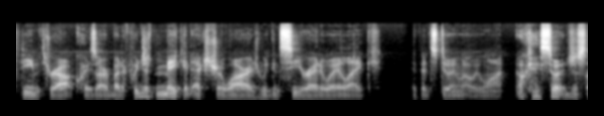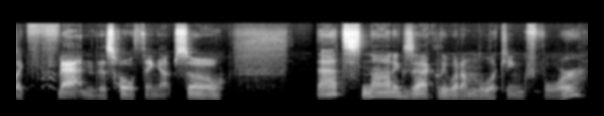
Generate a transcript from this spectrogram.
theme throughout quasar but if we just make it extra large we can see right away like if it's doing what we want okay so it just like fattened this whole thing up so that's not exactly what I'm looking for.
